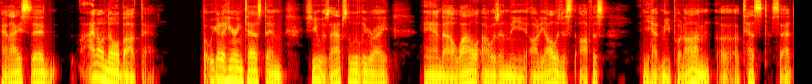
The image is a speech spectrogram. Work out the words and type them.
And I said, I don't know about that. But we got a hearing test, and she was absolutely right. And uh, while I was in the audiologist office, he had me put on a, a test set,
